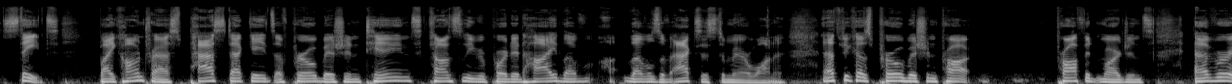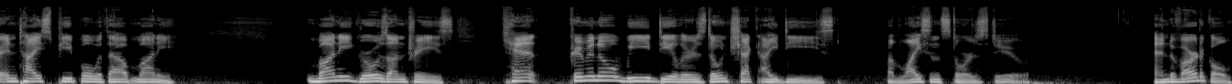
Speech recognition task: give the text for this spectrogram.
states. By contrast, past decades of prohibition, teens constantly reported high level, levels of access to marijuana. That's because prohibition pro- profit margins ever entice people without money. Money grows on trees. Can't Criminal weed dealers don't check IDs, but licensed stores do. End of article.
